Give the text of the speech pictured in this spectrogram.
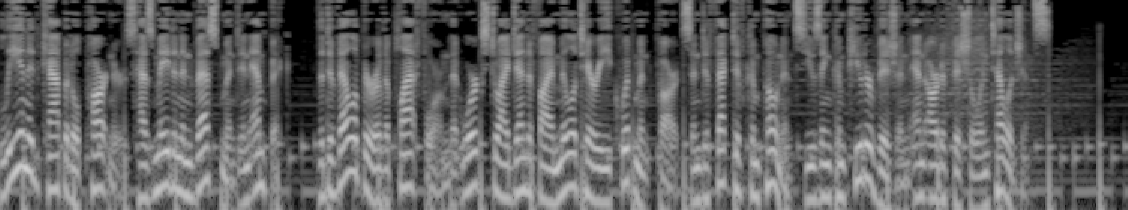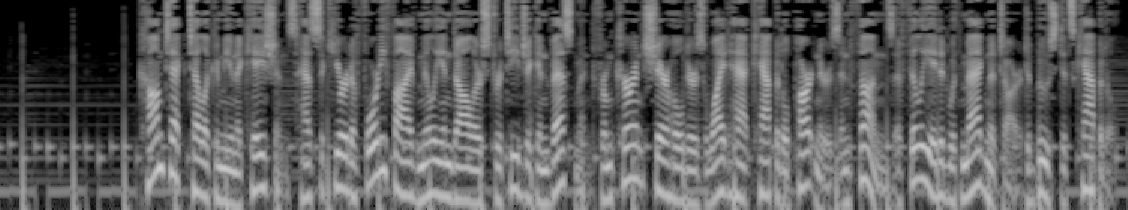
Leonid Capital Partners has made an investment in Empic, the developer of a platform that works to identify military equipment parts and defective components using computer vision and artificial intelligence. Comtech Telecommunications has secured a $45 million strategic investment from current shareholders White Hat Capital Partners and funds affiliated with Magnetar to boost its capital.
